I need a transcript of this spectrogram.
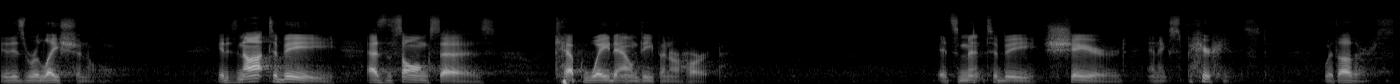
It is relational. It is not to be, as the song says, kept way down deep in our heart. It's meant to be shared and experienced with others.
